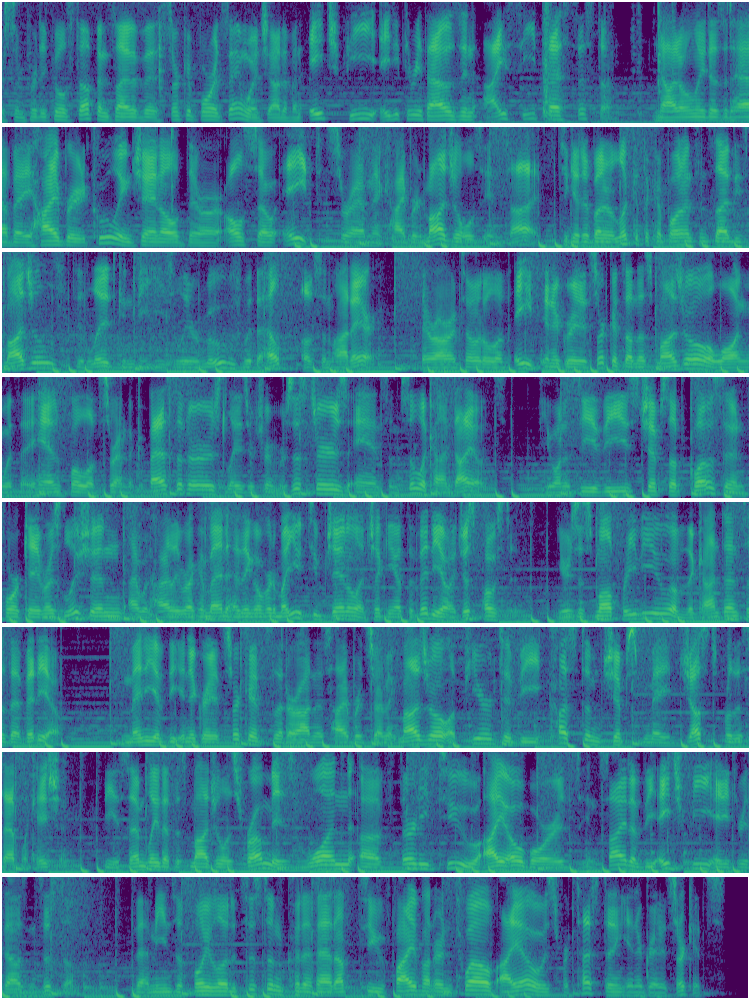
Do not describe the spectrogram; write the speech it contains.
There's some pretty cool stuff inside of this circuit board sandwich out of an HP 83000 IC test system. Not only does it have a hybrid cooling channel, there are also 8 ceramic hybrid modules inside. To get a better look at the components inside these modules, the lid can be easily removed with the help of some hot air. There are a total of 8 integrated circuits on this module, along with a handful of ceramic capacitors, laser trim resistors, and some silicon diodes. If you want to see these chips up close and in 4K resolution, I would highly recommend heading over to my YouTube channel and checking out the video I just posted. Here's a small preview of the contents of that video. Many of the integrated circuits that are on this hybrid ceramic module appear to be custom chips made just for this application. The assembly that this module is from is one of 32 I.O. boards inside of the HP 83000 system. That means a fully loaded system could have had up to 512 I.O.s for testing integrated circuits.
